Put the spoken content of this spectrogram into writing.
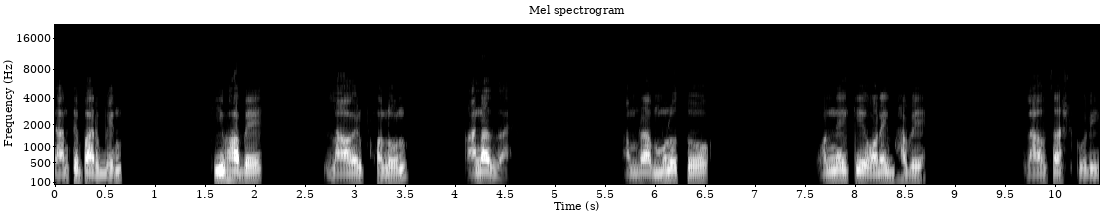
জানতে পারবেন কীভাবে লাউয়ের ফলন আনা যায়। আমরা মূলত অনেকে অনেকভাবে লাউ চাষ করি।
